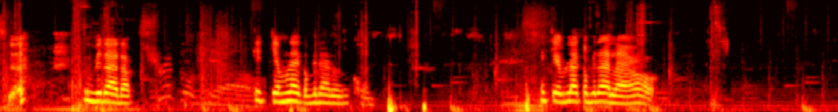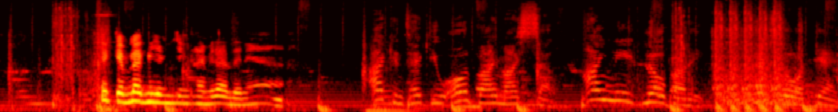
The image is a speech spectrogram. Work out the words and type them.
เสียไม่ได้ดับ Triple kill แค่เกมแรกก็ไม่ได้แล้วทุกคนแค่เกมแรกก็ไม่ได้แล้วแค่เกมแรกก็ยังยิงใครไม่ได้เลยเนี่ย I can take you all by myself. I need nobody. Let's go again.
